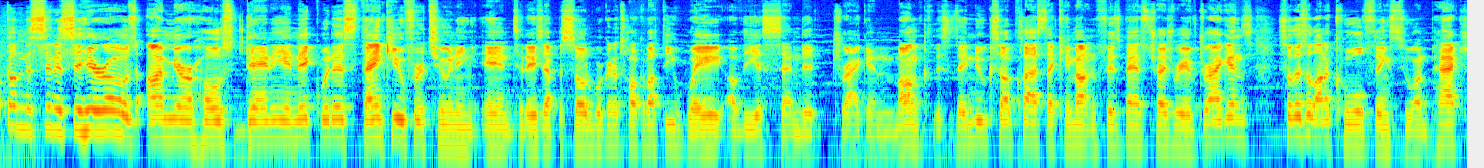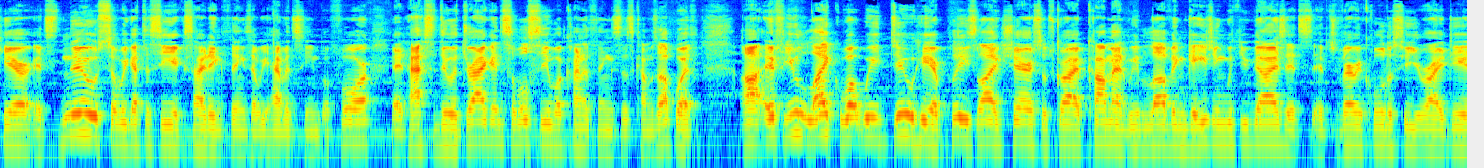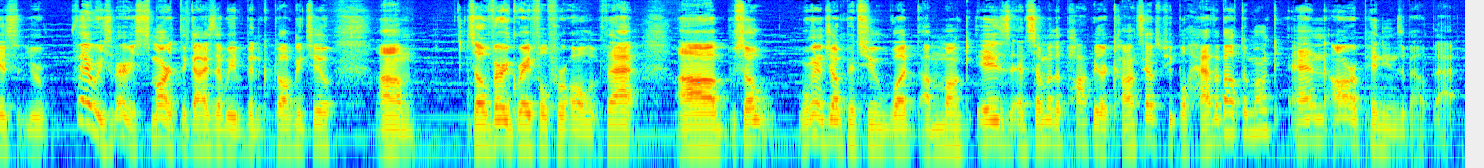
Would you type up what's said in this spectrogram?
Welcome to Sinister Heroes. I'm your host, Danny Iniquitous. Thank you for tuning in. Today's episode, we're going to talk about the Way of the Ascended Dragon Monk. This is a new subclass that came out in Fizban's Treasury of Dragons, so there's a lot of cool things to unpack here. It's new, so we get to see exciting things that we haven't seen before. It has to do with dragons, so we'll see what kind of things this comes up with. Uh, if you like what we do here, please like, share, subscribe, comment. We love engaging with you guys. It's it's very cool to see your ideas. You're very very smart, the guys that we've been talking to. Um, so very grateful for all of that. Uh, so we're going to jump into what a monk is and some of the popular concepts people have about the monk and our opinions about that.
